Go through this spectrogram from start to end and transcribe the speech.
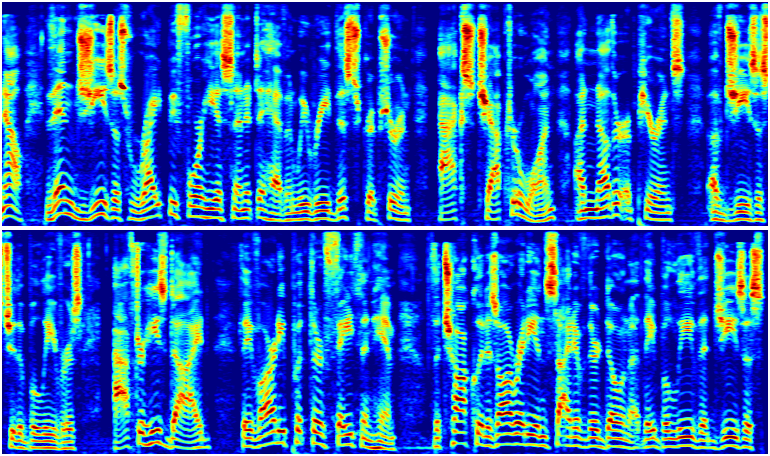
Now, then Jesus, right before he ascended to heaven, we read this scripture in Acts chapter 1, another appearance of Jesus to the believers. After he's died, they've already put their faith in him. The chocolate is already inside of their donut. They believe that Jesus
